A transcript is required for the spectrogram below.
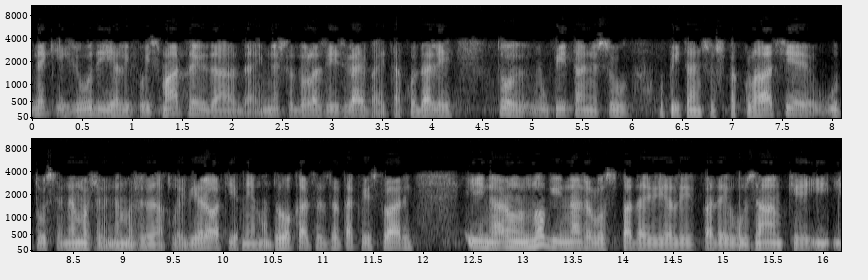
nekih ljudi jeli, koji smatraju da, da im nešto dolazi iz gajba i tako dalje, to u pitanju su u pitanju su spekulacije, u to se ne može ne može dakle vjerovati jer nema dokaza za takve stvari. I naravno mnogi nažalost padaju jeli, padaju u zamke i, i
